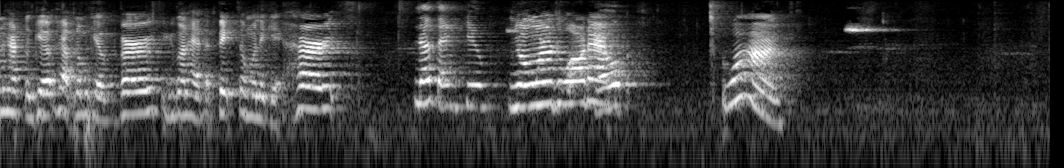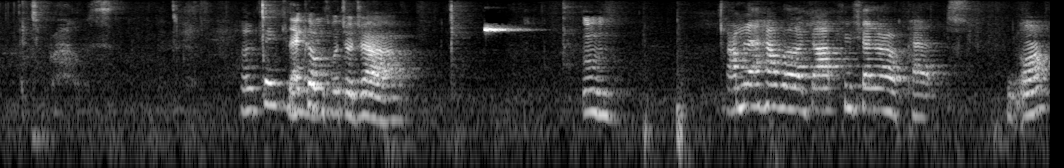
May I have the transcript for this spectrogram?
gonna have to give, help them give birth. You're gonna have to fix them when they get hurt. No, thank you. You don't want to do all that? Nope. Why? It's gross. Okay, That Julie. comes with your job. Mm. I'm gonna have a adoption center of pets. You are?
